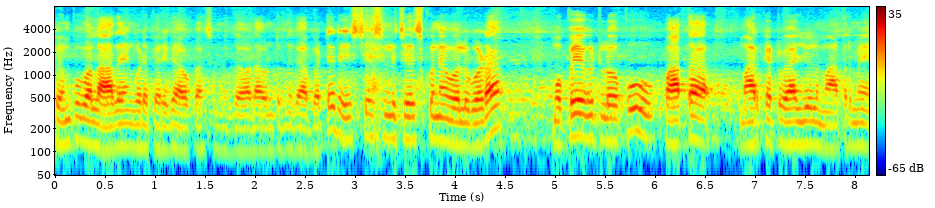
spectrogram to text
పెంపు వల్ల ఆదాయం కూడా పెరిగే అవకాశం కూడా ఉంటుంది కాబట్టి రిజిస్ట్రేషన్లు చేసుకునే వాళ్ళు కూడా ముప్పై ఒకటి లోపు పాత మార్కెట్ వాల్యూలు మాత్రమే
